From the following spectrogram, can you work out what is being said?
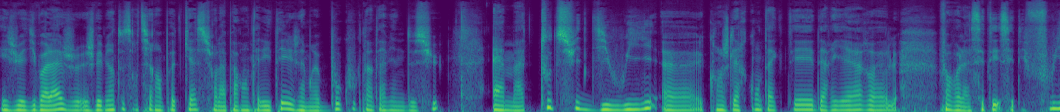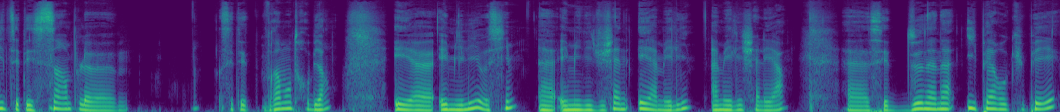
Et je lui ai dit voilà, je, vais bientôt sortir un podcast sur la parentalité et j'aimerais beaucoup que tu interviennes dessus. Elle m'a tout de suite dit oui euh, quand je l'ai recontactée derrière. Euh, enfin voilà, c'était c'était fluide, c'était simple. Euh, c'était vraiment trop bien. Et euh, Émilie aussi, euh, Émilie Duchesne et Amélie, Amélie Chaléa. Euh, c'est deux nanas hyper occupées.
